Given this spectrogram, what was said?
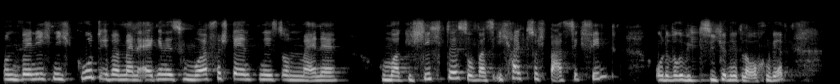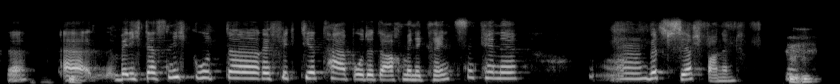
Und wenn ich nicht gut über mein eigenes Humorverständnis und meine Humorgeschichte, so was ich halt so spaßig finde, oder worüber ich sicher nicht lachen werde, ja, äh, wenn ich das nicht gut äh, reflektiert habe oder da auch meine Grenzen kenne, äh, wird es sehr spannend. Mhm.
